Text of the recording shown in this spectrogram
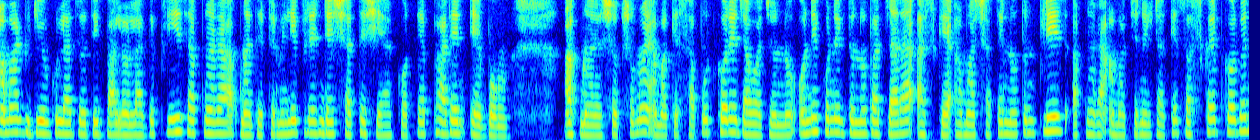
আমার ভিডিওগুলো যদি ভালো লাগে, প্লিজ আপনারা আপনাদের ফ্যামিলি ফ্রেন্ডের সাথে শেয়ার করতে পারেন এবং আপনারা সবসময় আমাকে সাপোর্ট করে যাওয়ার জন্য অনেক অনেক ধন্যবাদ। যারা আজকে আমার সাথে নতুন, প্লিজ আপনারা আমার চ্যানেলটাকে সাবস্ক্রাইব করবেন।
